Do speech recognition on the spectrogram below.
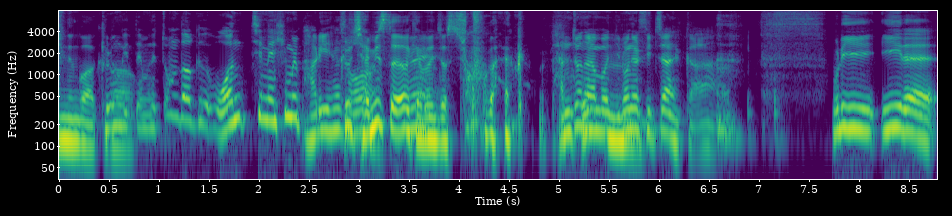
있는 것 같기도 그런 기 하고. 때문에 좀 더 그 원팀의 힘을 발휘해서 그리고 재밌어요. 네. 개벤저스 축구가 약간. 반전을 한번 음. 이뤄낼 수 있지 않을까. 우리 이일의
